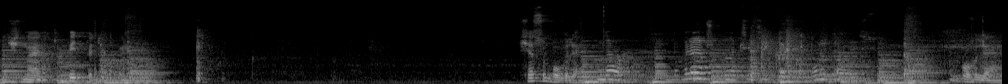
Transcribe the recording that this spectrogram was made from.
Начинает кипеть потихоньку. Сейчас убавляем. Да, убавляем, чтобы оно чуть-чуть только булькало и все добавляем.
